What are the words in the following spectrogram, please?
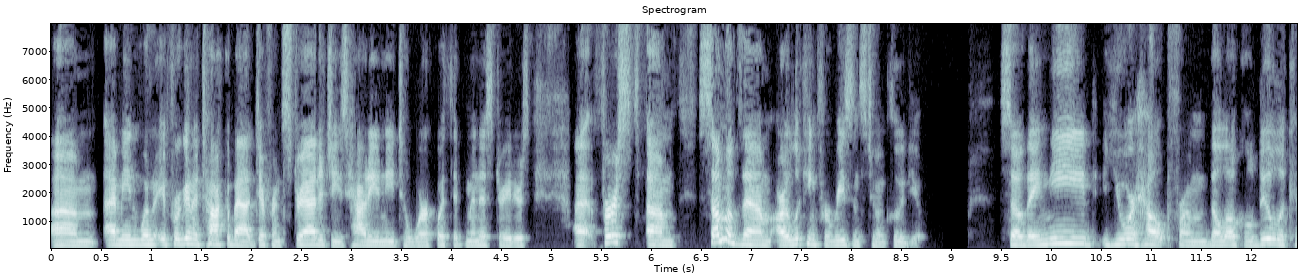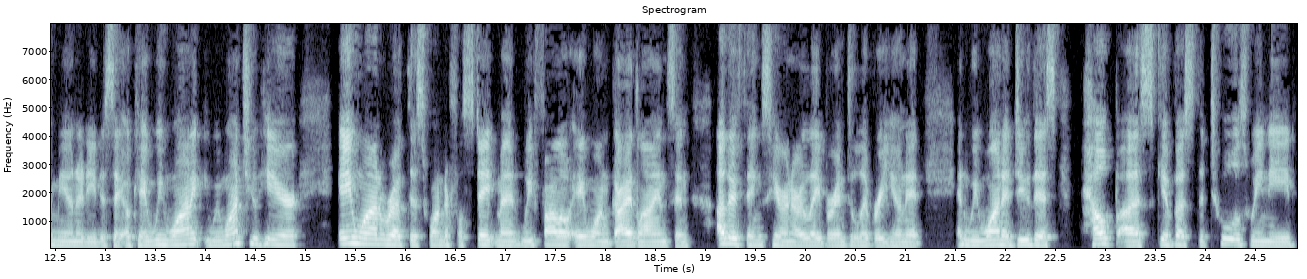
um, I mean, when if we're going to talk about different strategies, how do you need to work with administrators? Uh, first, um, some of them are looking for reasons to include you. So they need your help from the local doula community to say, okay, we want we want you here, AWHONN wrote this wonderful statement. We follow AWHONN guidelines and other things here in our labor and delivery unit, and we want to do this. Help us, give us the tools we need,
